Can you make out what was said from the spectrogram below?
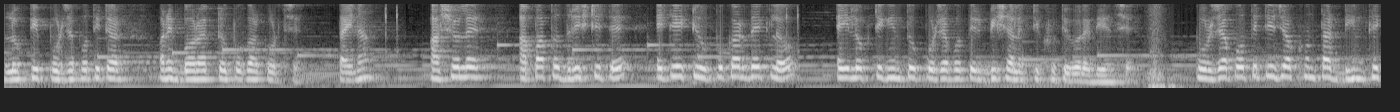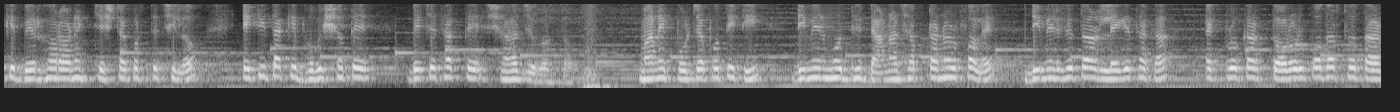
লোকটি প্রজাপতিটার অনেক বড় একটা উপকার করছে, তাই না? আসলে আপাত দৃষ্টিতে এটি একটি উপকার দেখলেও এই লোকটি কিন্তু প্রজাপতির বিশাল একটি ক্ষতি করে দিয়েছে। প্রজাপতিটি যখন তার ডিম থেকে বের হওয়ার অনেক চেষ্টা করতেছিল, এটি তাকে ভবিষ্যতে বেঁচে থাকতে সাহায্য করত। মানে প্রজাপতিটি ডিমের মধ্যে ডানা ঝাপটানোর ফলে ডিমের ভেতর লেগে থাকা এক প্রকার তরল পদার্থ তার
